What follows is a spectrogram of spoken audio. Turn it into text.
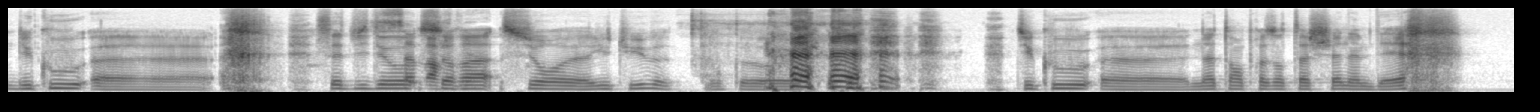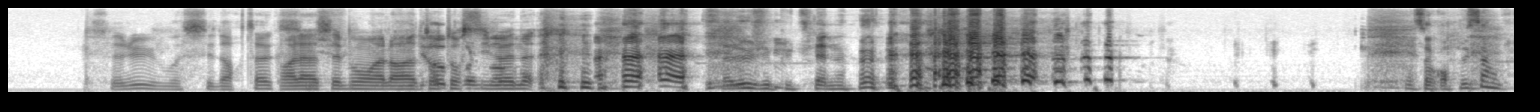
du coup, euh, cette vidéo Ça sera sur euh, YouTube. Donc, euh, du coup, euh, Nathan présente ta chaîne MDR. Salut, moi c'est Dartax. Voilà, c'est bon. Alors, à ton tour, pour. Steven. Salut, j'ai plus de chaîne. C'est encore plus simple.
